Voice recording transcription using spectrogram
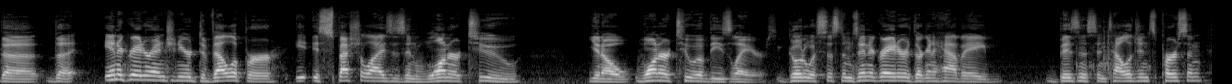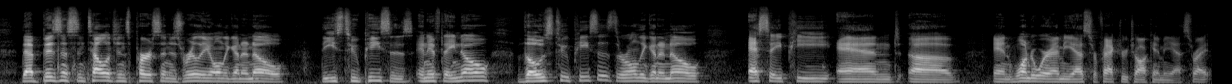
The, the integrator engineer developer is specializes in one or two you know, one or two of these layers. Go to a systems integrator, they're going to have a business intelligence person. That business intelligence person is really only going to know these two pieces. And if they know those two pieces, they're only going to know SAP and, uh, and Wonderware MES or FactoryTalk MES, right?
